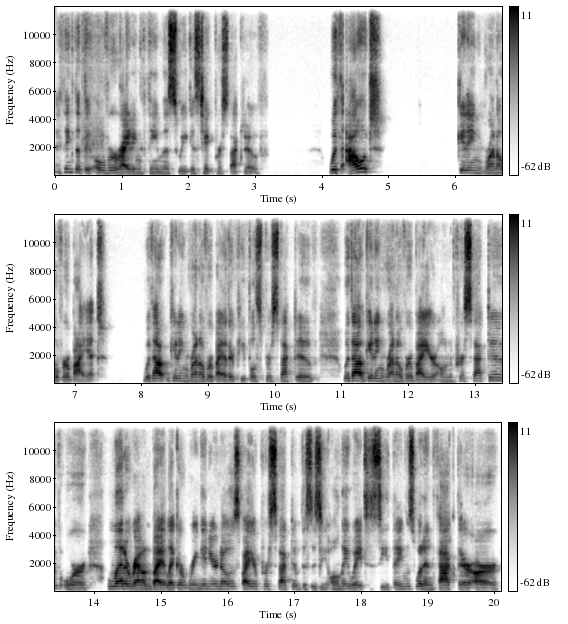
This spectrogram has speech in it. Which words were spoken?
I think that the overriding theme this week is take perspective. Without getting run over by it without getting run over by other people's perspective, without getting run over by your own perspective or led around by like a ring in your nose by your perspective. This is the only way to see things when in fact there are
